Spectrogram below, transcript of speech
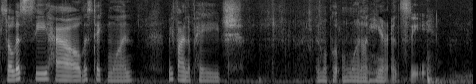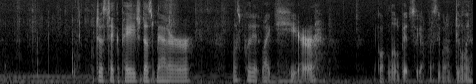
So let's see how, let's take one. Let me find a page. And I'm going to put one on here and see. Just take a page, doesn't matter. Let's put it like here. Go up a little bit so y'all can see what I'm doing.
